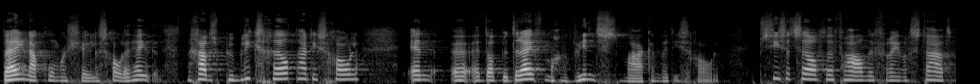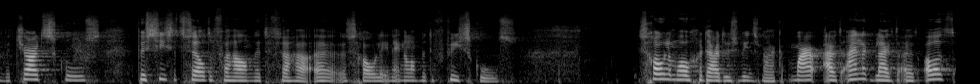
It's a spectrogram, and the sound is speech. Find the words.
bijna commerciële scholen. Hey, er gaat dus publieksgeld naar die scholen. En dat bedrijf mag winst maken met die scholen. Precies hetzelfde verhaal in de Verenigde Staten met charter schools. Precies hetzelfde verhaal met uh, scholen in Engeland met de free schools. Scholen mogen daar dus winst maken. Maar uiteindelijk blijkt uit al het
